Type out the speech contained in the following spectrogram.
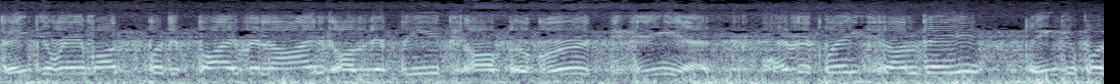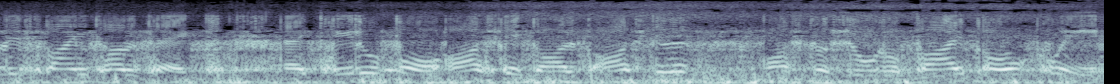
Thank you very much for the 5 and 9 on the beach of Virginia. Have a great Sunday. Thank you for this fine contact. At Kilo 4, Oscar, Golf Oscar, Oscar Zulu 5, Oak Queen,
